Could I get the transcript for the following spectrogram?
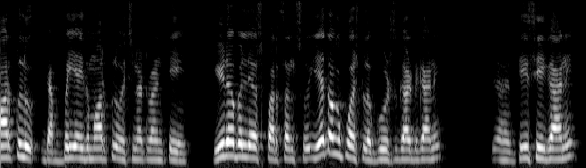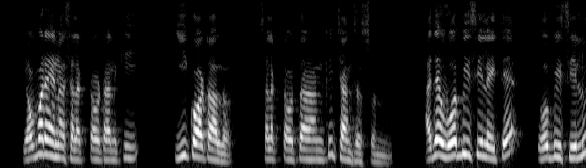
మార్కులు డెబ్బై ఐదు మార్కులు వచ్చినటువంటి ఈడబ్ల్యూఎస్ పర్సన్స్ ఏదో ఒక పోస్టులో గూడ్స్ గార్డ్ కానీ టీసీ కానీ ఎవరైనా సెలెక్ట్ అవడానికి ఈ కోటాలో సెలెక్ట్ అవడానికి ఛాన్సెస్ ఉన్నాయి. అదే ఓబీసీలు అయితే ఓబీసీలు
